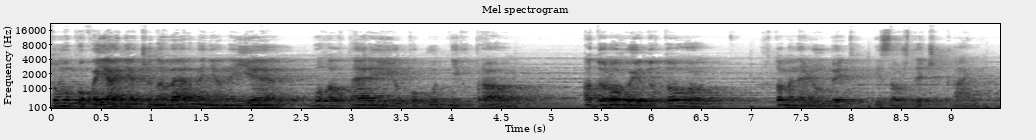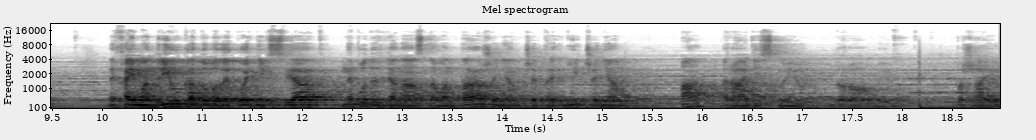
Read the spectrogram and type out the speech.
Тому покаяння чи навернення не є бухгалтерією покутніх прав, а дорогою до того, хто мене любить і завжди чекає. Нехай мандрівка до Великодніх свят не буде для нас навантаженням чи пригніченням, а радісною дорогою. Бажаю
